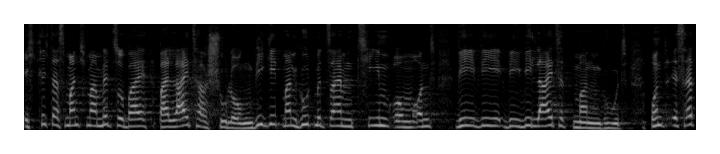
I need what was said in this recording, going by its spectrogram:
ich kriege das manchmal mit, so bei, bei Leiterschulungen. Wie geht man gut mit seinem Team um und wie, wie, wie, wie leitet man gut? Und es hat,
